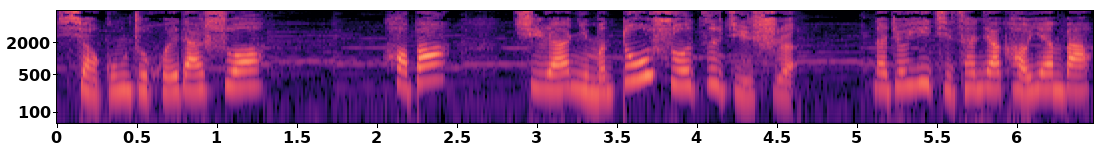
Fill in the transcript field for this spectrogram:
小公主回答说：“好吧，既然你们都说自己是，那就一起参加考验吧。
